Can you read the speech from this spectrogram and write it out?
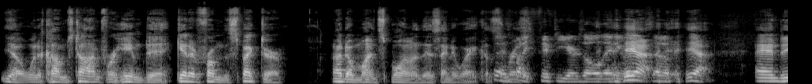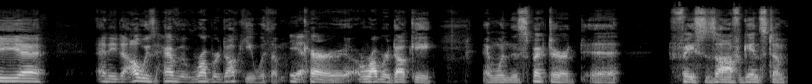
you know, when it comes time for him to get it from the Spectre, I don't mind spoiling this anyway because It's probably 50 years old anyway. yeah, So. yeah. And he uh, and he'd always have a rubber ducky with him, Yeah. carry a rubber ducky. And when the Spectre uh, faces off against him,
